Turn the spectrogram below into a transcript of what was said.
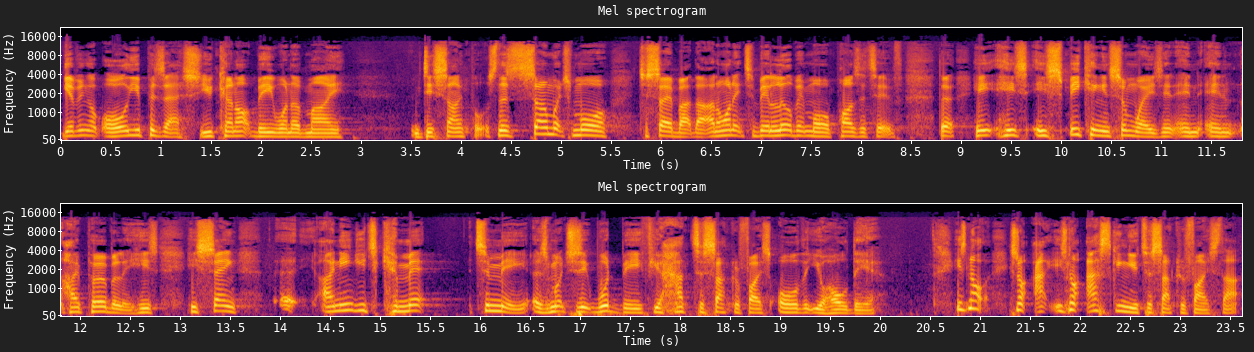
giving up all you possess, you cannot be one of my disciples. There's so much more to say about that, and I want it to be a little bit more positive. That he, he's, he's speaking in some ways in, in, in hyperbole. He's, he's saying, uh, I need you to commit to me as much as it would be if you had to sacrifice all that you hold dear. He's not, he's, not, he's not asking you to sacrifice that,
